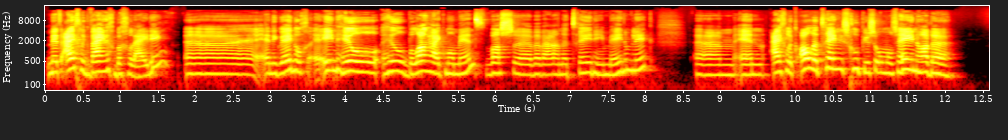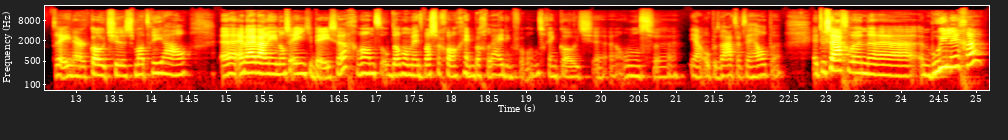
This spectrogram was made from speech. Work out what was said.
met eigenlijk weinig begeleiding. Uh, en ik weet nog, één heel, heel belangrijk moment was... Uh, we waren aan het trainen in Medemblik. en eigenlijk alle trainingsgroepjes om ons heen hadden... trainer, coaches, materiaal... Uh, en wij waren in ons eentje bezig, want op dat moment was er gewoon geen begeleiding voor ons, geen coach uh, om ons uh, ja, op het water te helpen. En toen zagen we een, een boei liggen.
